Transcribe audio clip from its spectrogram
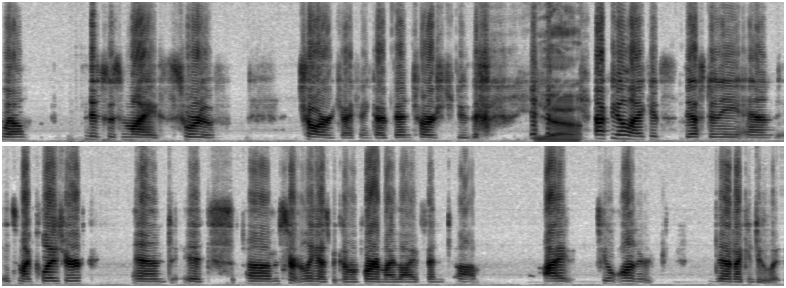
Well, this is my sort of charge. I think I've been charged to do this. Yeah, I feel like it's destiny and it's my pleasure, and it's um, certainly has become a part of my life, and um, I feel honored that I can do it.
